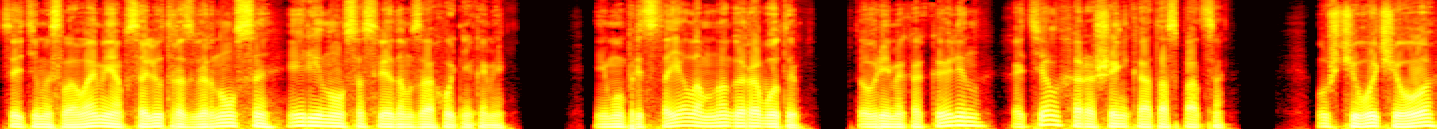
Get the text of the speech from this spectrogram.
С этими словами Абсолют развернулся и ринулся следом за охотниками. Ему предстояло много работы, в то время как Эллен хотел хорошенько отоспаться. Уж чего-чего,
